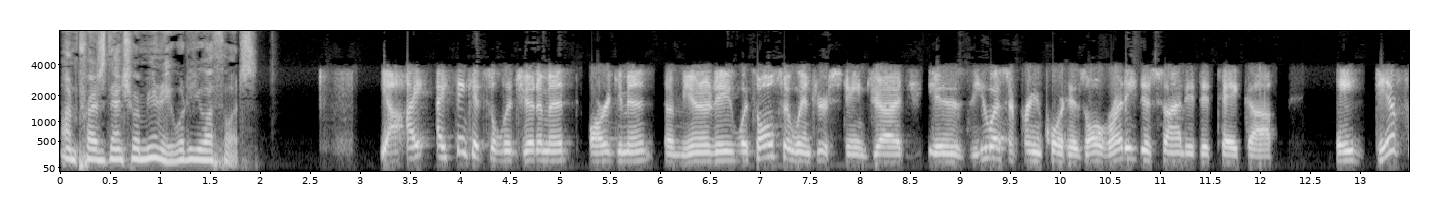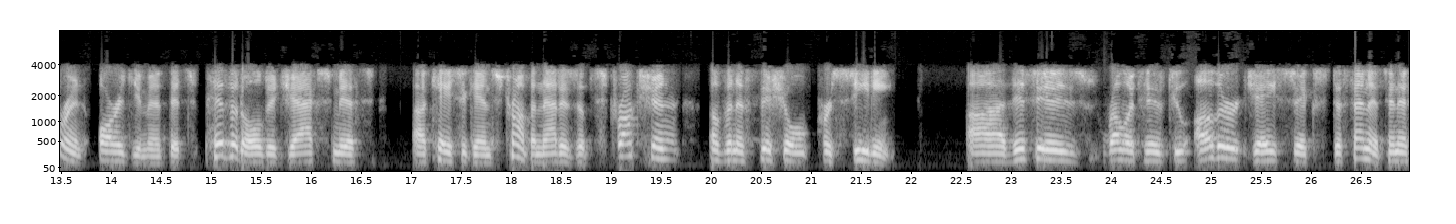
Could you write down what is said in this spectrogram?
on presidential immunity. What are your thoughts? Yeah, I, I think it's a legitimate argument, immunity. What's also interesting, Judge, is the U.S. Supreme Court has already decided to take up a different argument that's pivotal to Jack Smith's uh, case against Trump, and that is obstruction of an official proceeding. Uh, this is relative to other J6 defendants. And if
